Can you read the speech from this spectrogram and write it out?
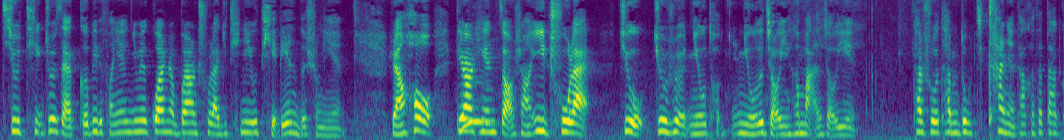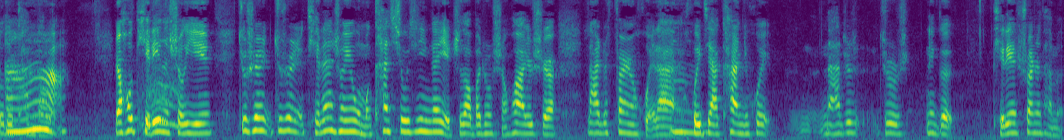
就听就在隔壁的房间，因为关着不让出来，就听见有铁链子的声音。然后第二天早上一出来，就就是牛头牛的脚印和马的脚印。他说他们都看见他和他大哥都看到了。啊然后铁链的声音，就是就是铁链的声音，我们看《西游记》应该也知道吧？这种神话就是拉着犯人回来、回家看，就会拿着就是那个铁链拴着他们。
